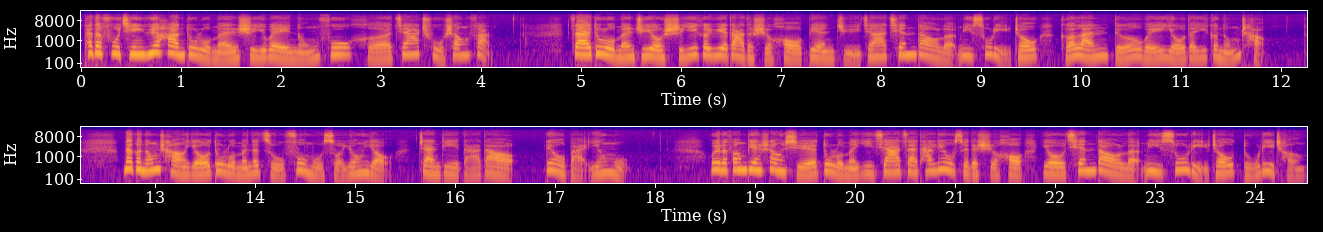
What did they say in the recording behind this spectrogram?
他的父亲约翰·杜鲁门是一位农夫和家畜商贩。在杜鲁门只有十一个月大的时候，便举家迁到了密苏里州格兰德维尤的一个农场。那个农场由杜鲁门的祖父母所拥有，占地达到六百英亩。为了方便上学，杜鲁门一家在他六岁的时候又迁到了密苏里州独立城。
